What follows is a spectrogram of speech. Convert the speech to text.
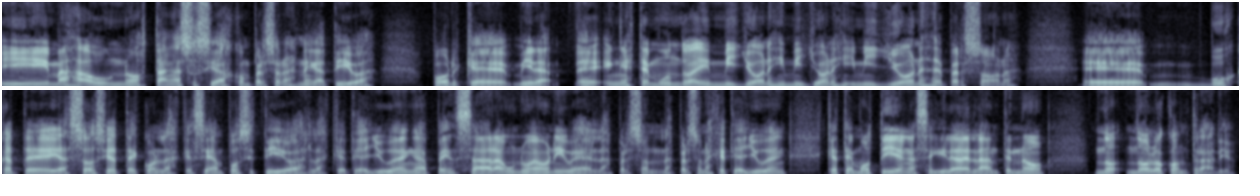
y más aún no están asociados con personas negativas. Porque, mira, eh, en este mundo hay millones y millones y millones de personas. Eh, búscate y asóciate con las que sean positivas, las que te ayuden a pensar a un nuevo nivel, las, personas las personas que te ayuden, que te motiven a seguir adelante, no, no, no lo contrario.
